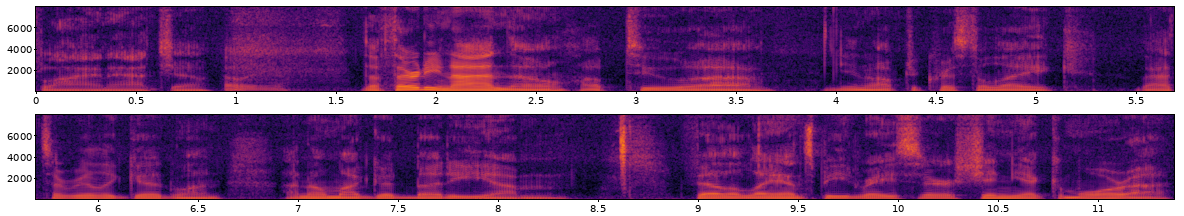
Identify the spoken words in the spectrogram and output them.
flying at you. Oh yeah. The 39 though, up to uh, you know up to Crystal Lake, that's a really good one. I know my good buddy, um, fellow land speed racer Shinya Kimura.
